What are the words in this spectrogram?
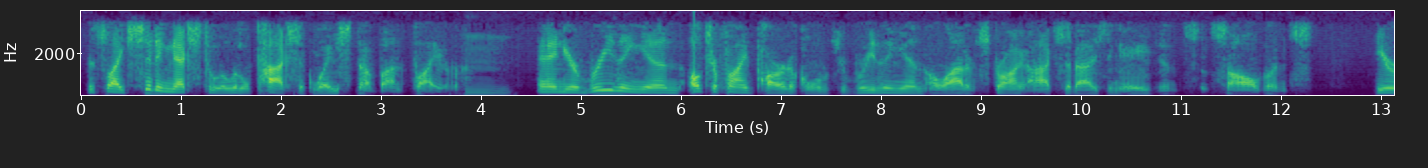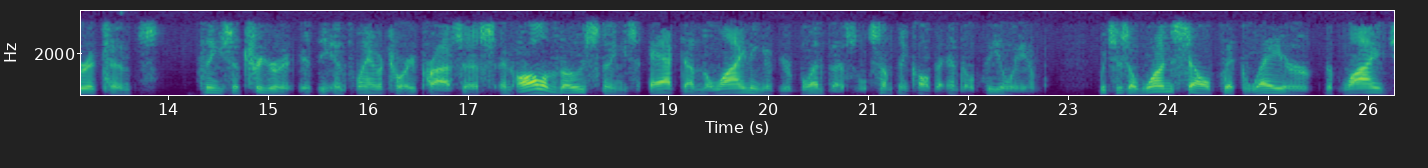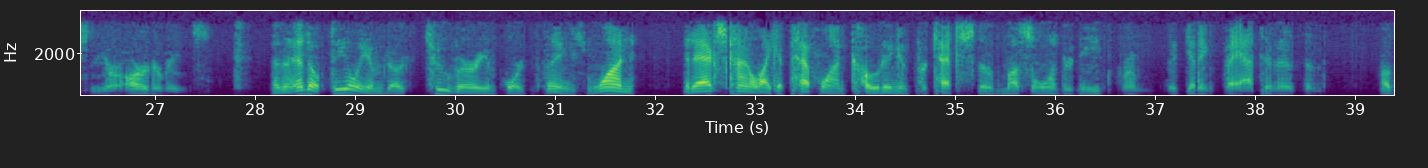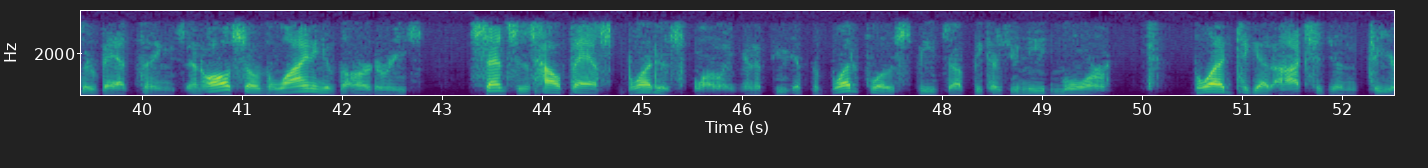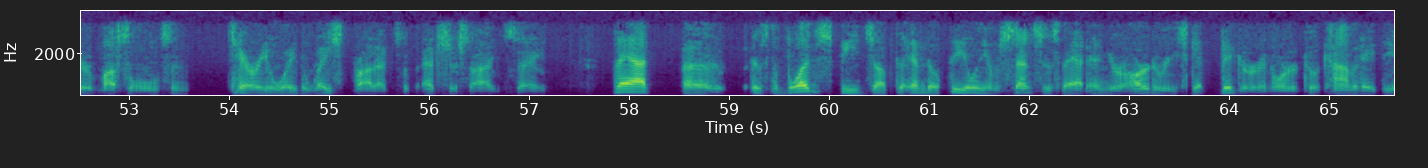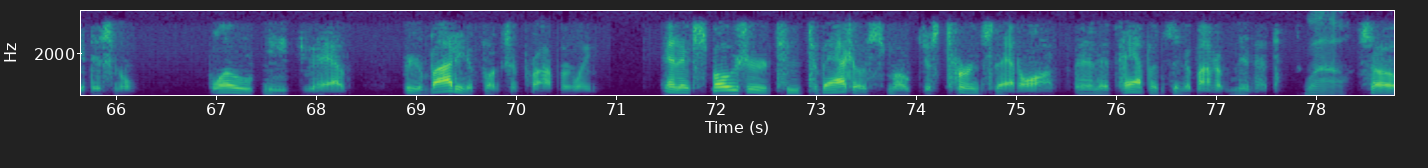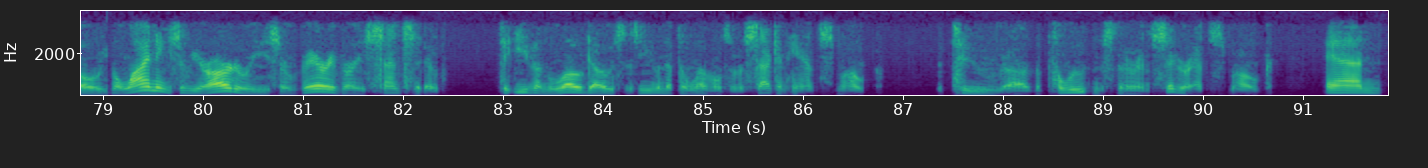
it's like sitting next to a little toxic waste dump on fire. Mm and you're breathing in ultrafine particles, you're breathing in a lot of strong oxidizing agents, and solvents, irritants, things that trigger the inflammatory process, and all of those things act on the lining of your blood vessels, something called the endothelium, which is a one cell thick layer that lines your arteries. And the endothelium does two very important things. One, it acts kind of like a Teflon coating and protects the muscle underneath from getting fat in it and other bad things. And also, the lining of the arteries senses how fast blood is flowing. And if you if the blood flow speeds up because you need more blood to get oxygen to your muscles and carry away the waste products of exercise, say, that uh, as the blood speeds up, the endothelium senses that, and your arteries get bigger in order to accommodate the additional flow needs you have for your body to function properly. And exposure to tobacco smoke just turns that off, and it happens in about a minute. Wow. So the linings of your arteries are very, very sensitive to even low doses, even at the levels of a secondhand smoke, to uh, the pollutants that are in cigarette smoke. And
